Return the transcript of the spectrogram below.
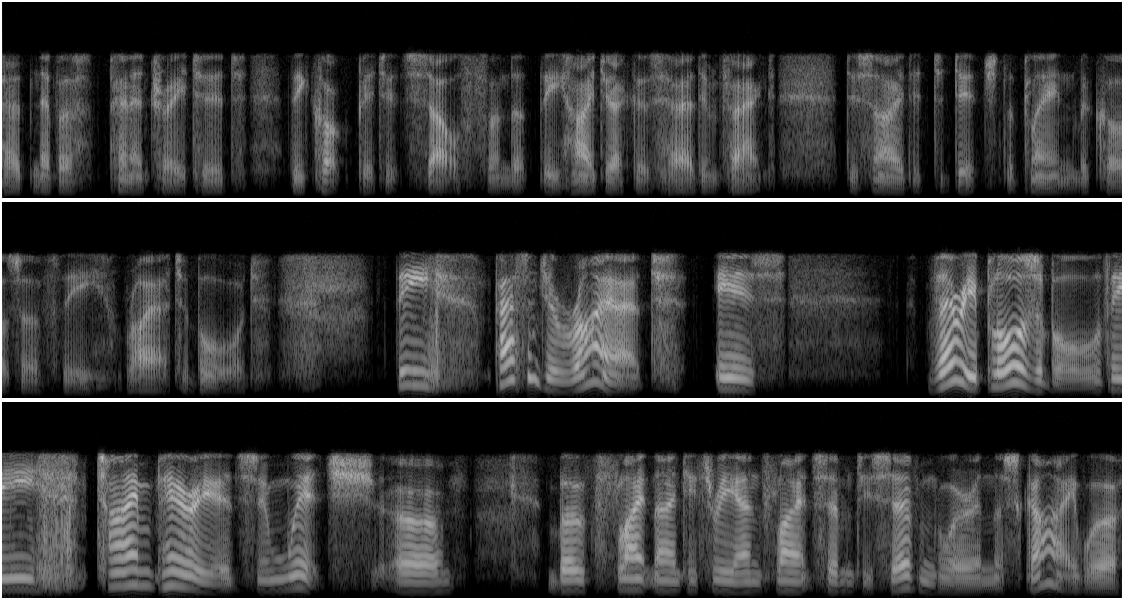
had never penetrated the cockpit itself, and that the hijackers had, in fact, decided to ditch the plane because of the riot aboard. The passenger riot is very plausible. The time periods in which uh, both Flight 93 and Flight 77 were in the sky were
